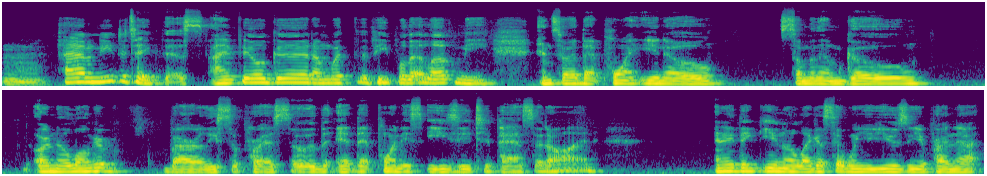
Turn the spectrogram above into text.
Mm-hmm. I don't need to take this. I feel good. I'm with the people that love me. And so at that point, you know, some of them go are no longer virally suppressed. So th- at that point, it's easy to pass it on. And I think, you know, like I said, when you're using, you're probably not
